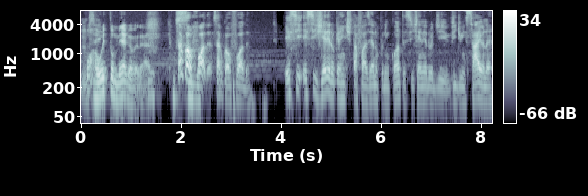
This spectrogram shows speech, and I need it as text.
Não Porra, sei. 8 mega, velho. É Sabe qual é o foda? Sabe qual é o foda? Esse, esse gênero que a gente tá fazendo por enquanto, esse gênero de vídeo ensaio, né?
